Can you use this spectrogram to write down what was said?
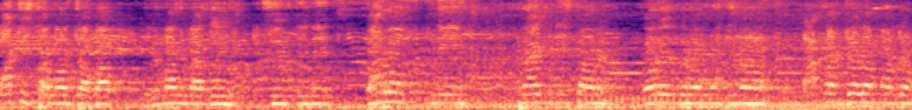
পাকিস্তানের জবাব। বিমান লাগু সিন্ধুনে ভারত নিয়ে প্রাইম মিনিস্টার নরেন্দ্র মোদী টাকার জলমণ্ডল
